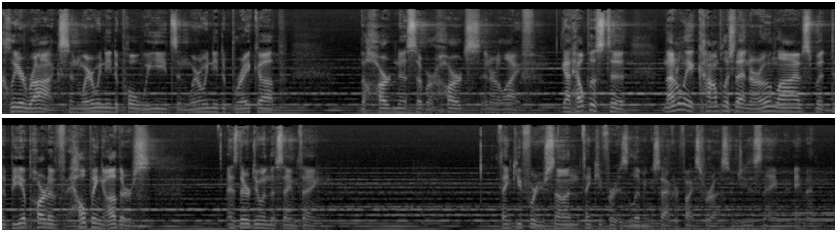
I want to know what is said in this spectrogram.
clear rocks and where we need to pull weeds and where we need to break up the hardness of our hearts in our life. God, help us to not only accomplish that in our own lives, but to be a part of helping others as they're doing the same thing. Thank you for your son. Thank you for his living sacrifice for us. In Jesus' name, amen.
